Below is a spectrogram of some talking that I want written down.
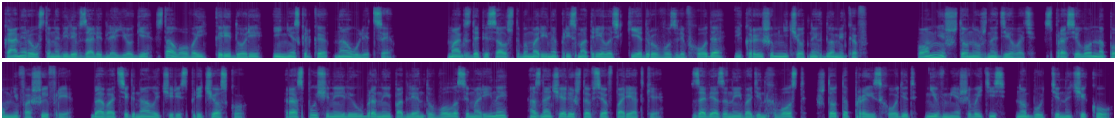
Камеры установили в зале для йоги, столовой, коридоре и несколько на улице. Макс дописал, чтобы Марина присмотрелась к кедру возле входа и крышам нечетных домиков. «Помнишь, что нужно делать?» — спросил он, напомнив о шифре. «Давать сигналы через прическу». Распущенные или убранные под ленту волосы Марины означали, что все в порядке. Завязанный в один хвост, что-то происходит, не вмешивайтесь, но будьте начеку.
